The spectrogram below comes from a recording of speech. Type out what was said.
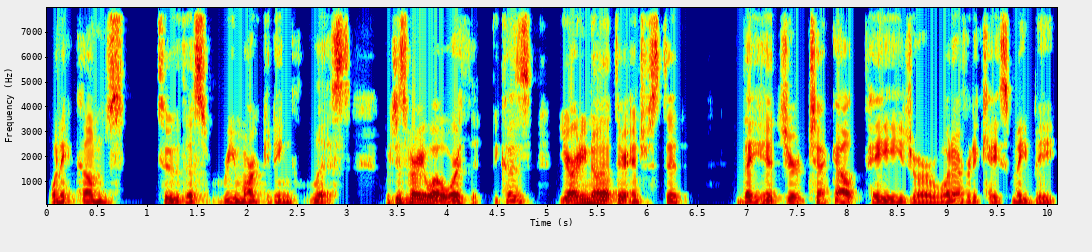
when it comes to this remarketing list, which is very well worth it because you already know that they're interested. They hit your checkout page or whatever the case may be,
